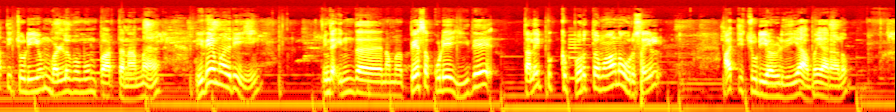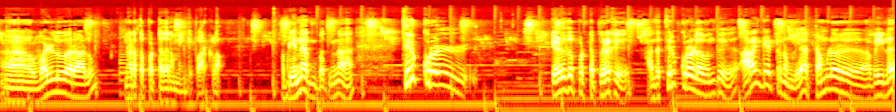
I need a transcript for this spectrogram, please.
ஆத்திச்சுடியும் வள்ளுவமும் பார்த்த நாம் இதே மாதிரி இந்த இந்த நம்ம பேசக்கூடிய இதே தலைப்புக்கு பொருத்தமான ஒரு செயல் ஆத்திச்சூடி எழுதிய ஔவையாராலும் வள்ளுவராலும் நடத்தப்பட்டதை நம்ம இங்கே பார்க்கலாம். அப்படி என்ன பார்த்திங்கன்னா பார்த்தீங்கன்னா திருக்குறள் எழுதப்பட்ட பிறகு அந்த திருக்குறளை வந்து அரங்கேற்றணும் இல்லையா? தமிழர் அவையில்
